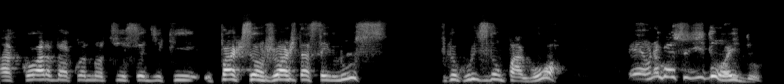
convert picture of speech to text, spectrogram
acorda com a notícia de que o Parque São Jorge está sem luz, porque o Corinthians não pagou, é um negócio de doido.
